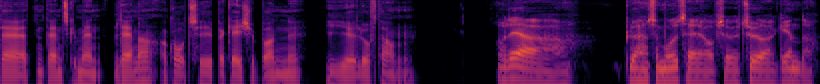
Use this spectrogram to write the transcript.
da den danske mand lander og går til bagagebåndene i øh, lufthavnen. Og der bliver han så modtaget af observatører og agenter,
